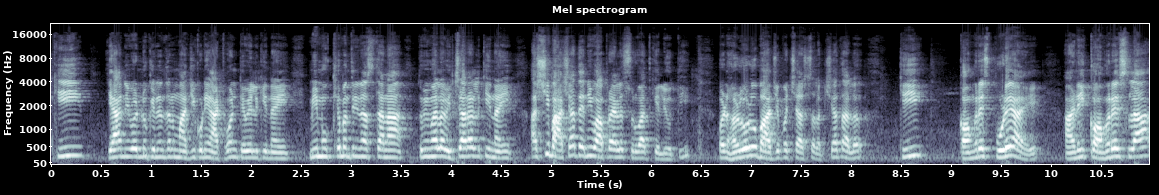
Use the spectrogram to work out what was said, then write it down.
की या निवडणुकीनंतर माझी कोणी आठवण ठेवेल की नाही? मी मुख्यमंत्री नसताना तुम्ही मला विचाराल की नाही? अशी भाषा त्यांनी वापरायला सुरुवात केली होती. पण हळूहळू भाजपच्या असं लक्षात आलं की काँग्रेस पुढे आहे आणि काँग्रेसला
